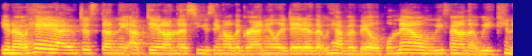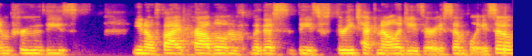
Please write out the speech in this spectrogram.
you know, hey, I've just done the update on this using all the granular data that we have available now. And we found that we can improve these you know five problems with this these three technologies very simply. So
